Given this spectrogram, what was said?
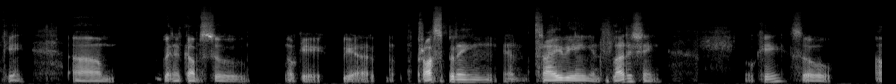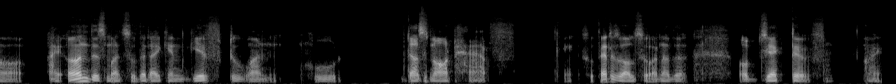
Okay. Um, when it comes to okay, we are prospering and thriving and flourishing. Okay, so uh, I earn this much so that I can give to one who does not have. Okay, so that is also another objective, right?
